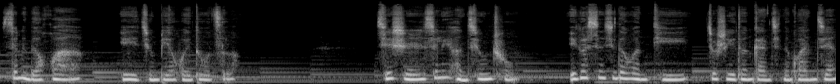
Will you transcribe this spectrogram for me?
心里的话也已经憋回肚子了。其实心里很清楚，一个信息的问题就是一段感情的关键。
